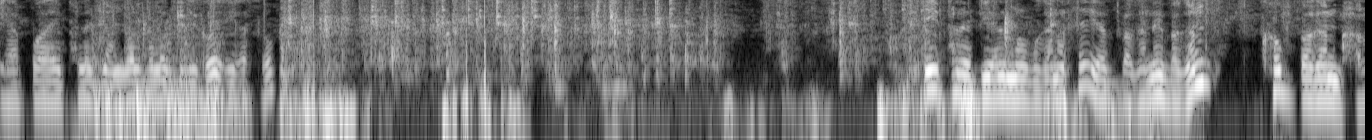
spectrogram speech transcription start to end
ইয়াৰ পৰা এইফালে জংঘল ব্লক বুলি কয়। এয়া চব। এইফালে ডিয়েলমৰ বাগান আছে ইয়াত বাগানেই বাগান খুব বাগান ভাল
